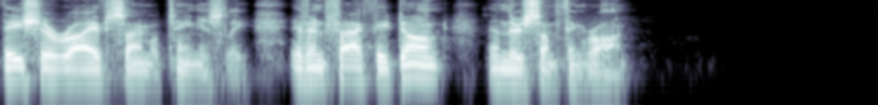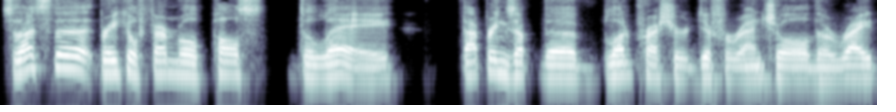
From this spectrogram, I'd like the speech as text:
They should arrive simultaneously. If in fact they don't, then there's something wrong. So that's the brachial femoral pulse delay. that brings up the blood pressure differential, the right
